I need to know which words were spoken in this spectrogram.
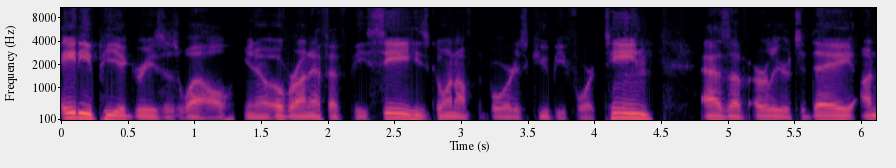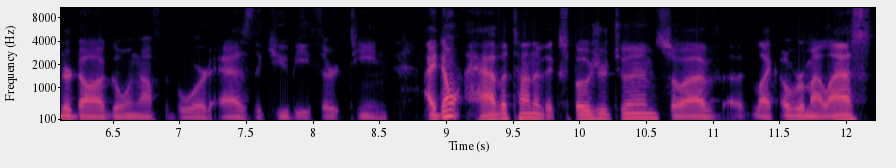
ADP agrees as well. You know, over on FFPC, he's going off the board as QB 14. As of earlier today, underdog going off the board as the QB 13. I don't have a ton of exposure to him. So I've, uh, like, over my last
